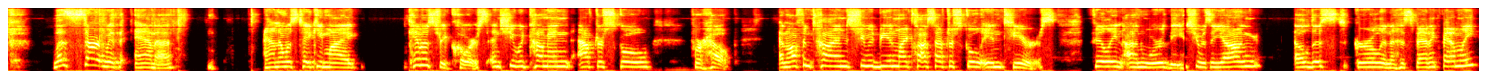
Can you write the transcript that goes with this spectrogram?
Let's start with Anna. Anna was taking my chemistry course and she would come in after school for help. And oftentimes she would be in my class after school in tears, feeling unworthy. She was a young eldest girl in a Hispanic family,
